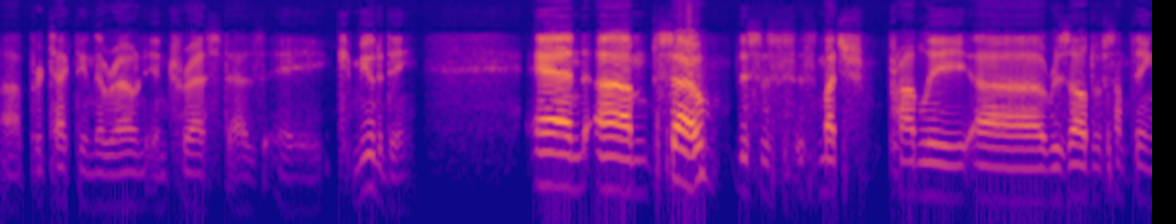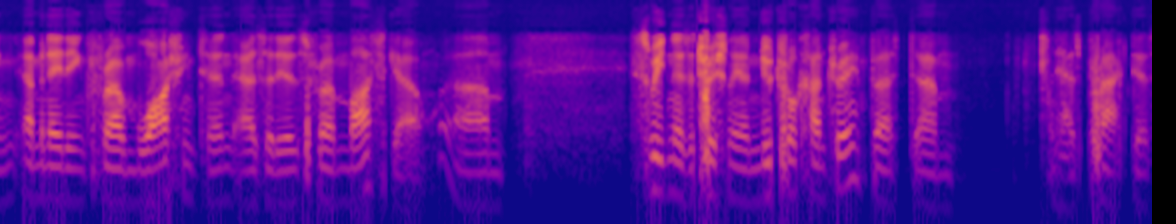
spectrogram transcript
uh, protecting their own interest as a community. And um, so this is as much probably a result of something emanating from Washington as it is from Moscow. Um, Sweden is traditionally a neutral country, but um, it has practice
